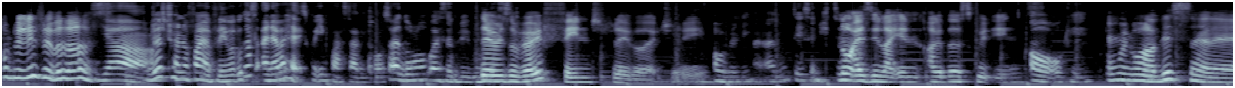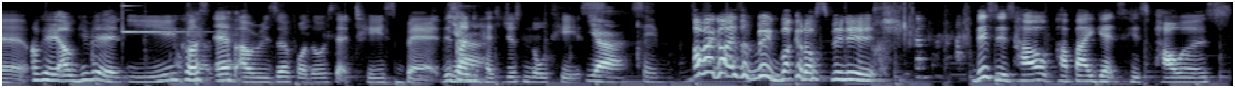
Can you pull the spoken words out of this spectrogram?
completely flavorless. Yeah. I'm just trying to find a flavor because I never had squid ink pasta before, so I don't know what is the flavor. There is a very faint flavor actually. Oh really? I, I don't taste anything. No, as in like in other squid inks. Oh okay. Oh my god, this sad eh. Okay, I'll give it an E because Okay, okay. F I'll reserve for those that taste bad. This Yeah. one has just no taste. Yeah, same. Oh my god, it's a big bucket of spinach. this is how Popeye gets his powers.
